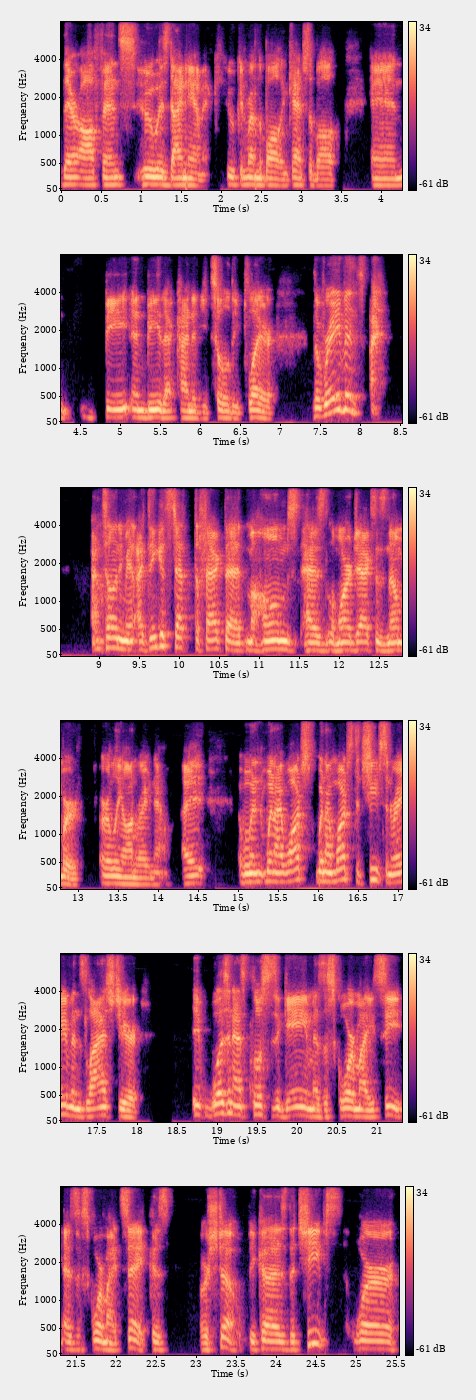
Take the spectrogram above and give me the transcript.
their offense, who is dynamic, who can run the ball and catch the ball, and be and be that kind of utility player. The Ravens, I'm telling you, man, I think it's the fact that Mahomes has Lamar Jackson's number early on right now. I when when I watched when I watched the Chiefs and Ravens last year, it wasn't as close as a game as the score might see as the score might say because or show because the Chiefs were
